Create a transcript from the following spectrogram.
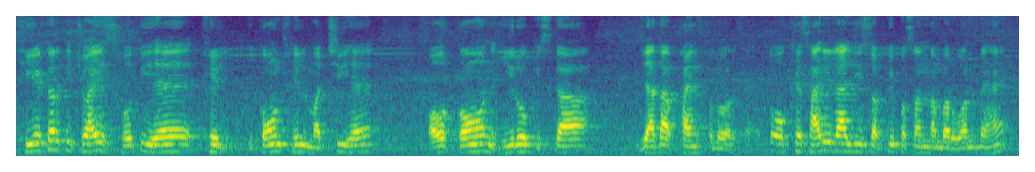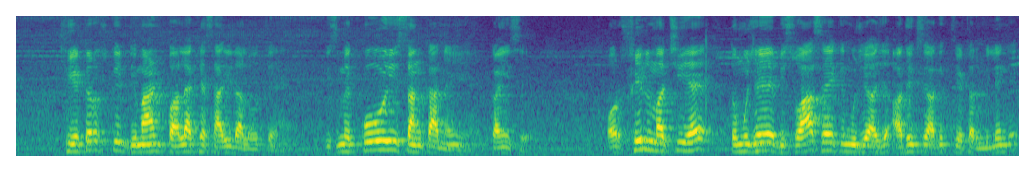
थिएटर की चॉइस होती है फ़िल्म कि कौन फ़िल्म अच्छी है और कौन हीरो किसका ज़्यादा फैंस फॉलोअर्स है। तो खेसारी लाल जी सबकी पसंद नंबर वन में है। थिएटर्स की डिमांड पहला खेसारी लाल होते हैं। इसमें कोई शंका नहीं है कहीं से। और फ़िल्म अच्छी है तो मुझे विश्वास है कि मुझे अधिक से अधिक थिएटर मिलेंगे।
